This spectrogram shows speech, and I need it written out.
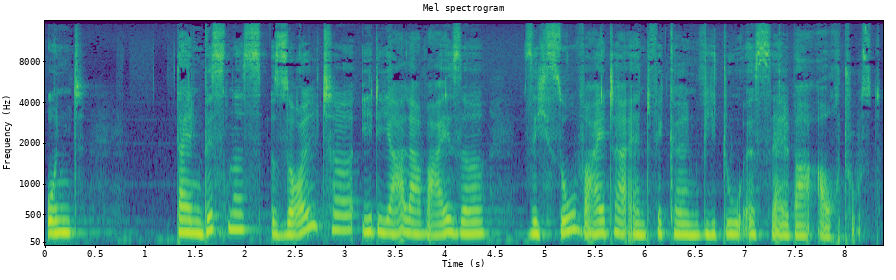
Und dein Business sollte idealerweise sich so weiterentwickeln, wie du es selber auch tust.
